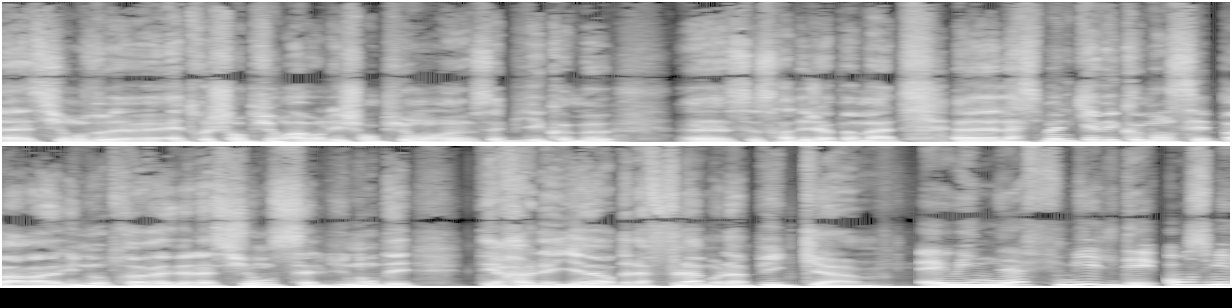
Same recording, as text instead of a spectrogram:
euh, si on veut être champion avant les champions, euh, s'habiller comme eux, euh, ce sera déjà pas mal. la semaine qui avait commencé par une autre révélation, celle du nom des, des relayeurs de la flamme olympique. Et oui, 9000 des 11 000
